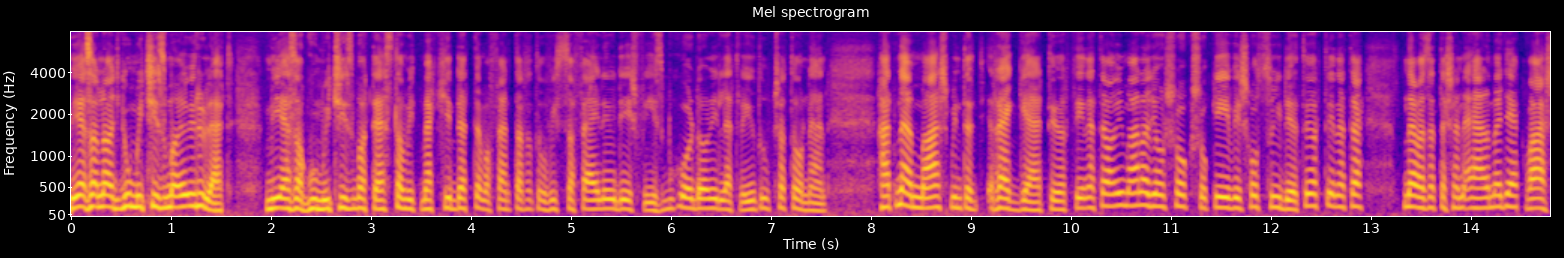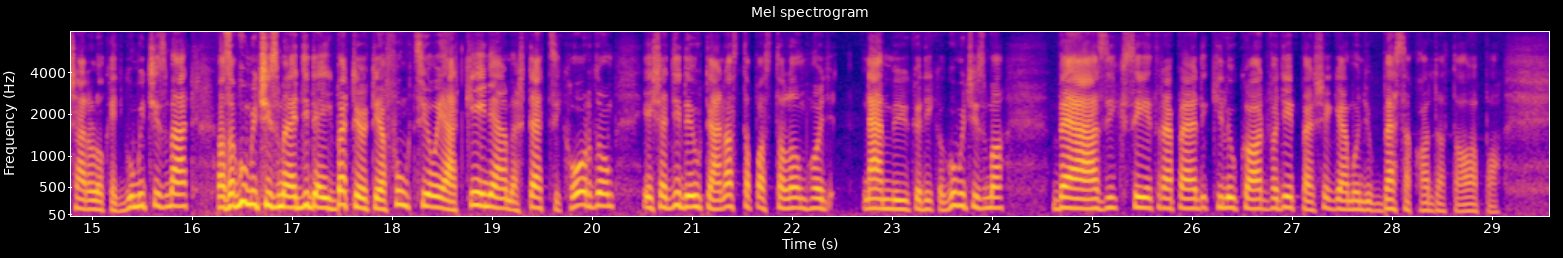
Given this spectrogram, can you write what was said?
Mi ez a nagy gumicsizma őrület? Mi ez a gumicsizma teszt, amit meghirdettem a fenntartható visszafejlődés Facebook oldalon, illetve YouTube csatornán? Hát nem más, mint egy reggel története, ami már nagyon sok-sok év és hosszú idő története. Nevezetesen elmegyek, vásárolok egy gumicsizmát, az a gumicsizma egy ideig betölti a funkcióját, kényelmes, tetszik, hordom, és egy idő után azt tapasztalom, hogy nem működik a gumicsizma, beázik, szétreped, kilukad, vagy éppenséggel mondjuk beszakad a talpa.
